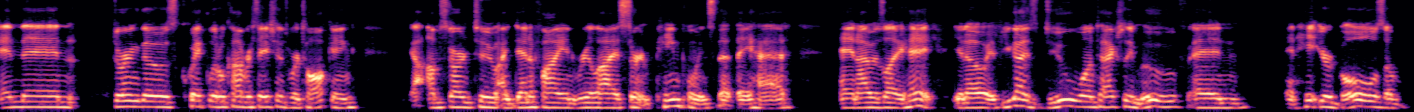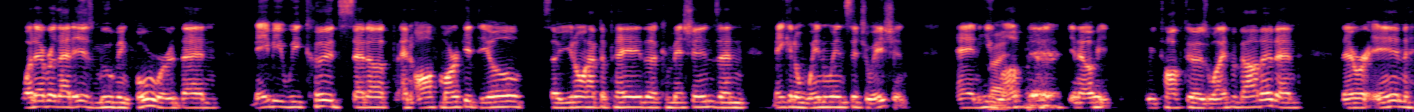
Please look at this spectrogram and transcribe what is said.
And then during those quick little conversations we're talking, I'm starting to identify and realize certain pain points that they had. And I was like, hey, you know, if you guys do want to actually move and and hit your goals of whatever that is moving forward, then maybe we could set up an off-market deal so you don't have to pay the commissions and make it a win-win situation. And he right. loved it. You know, he we talked to his wife about it and they were in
